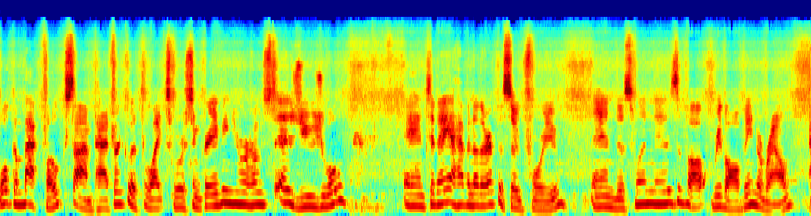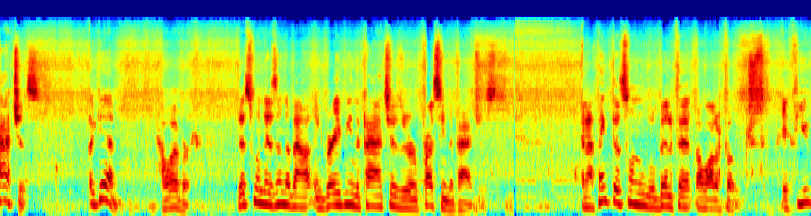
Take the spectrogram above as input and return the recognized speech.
Welcome back, folks. I'm Patrick with Light Source Engraving, your host as usual. And today I have another episode for you, and this one is evol- revolving around patches. Again, however, this one isn't about engraving the patches or pressing the patches. And I think this one will benefit a lot of folks. If you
